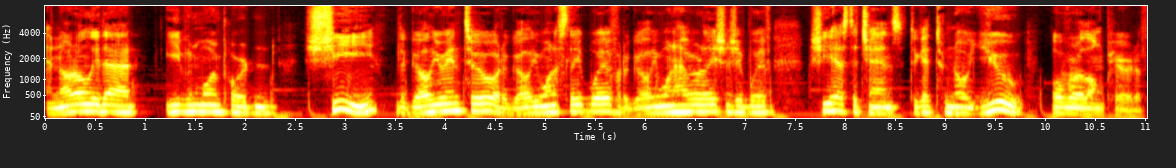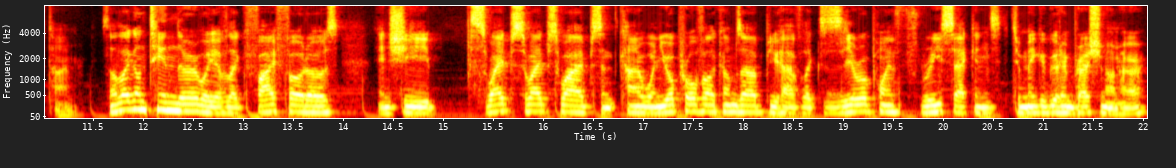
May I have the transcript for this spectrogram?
And not only that, even more important, she, the girl you're into, or the girl you want to sleep with, or the girl you want to have a relationship with, she has the chance to get to know you over a long period of time. It's not like on Tinder where you have like five photos and she swipes, swipe, swipes, and kind of when your profile comes up, you have like 0.3 seconds to make a good impression on her.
